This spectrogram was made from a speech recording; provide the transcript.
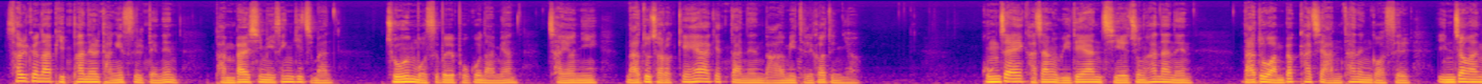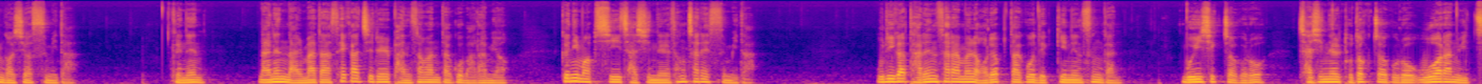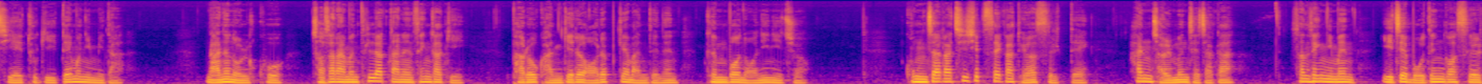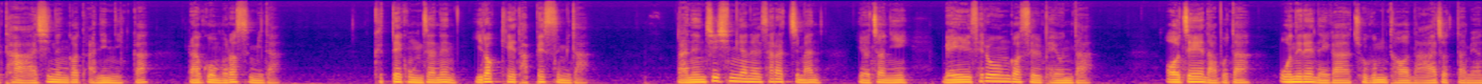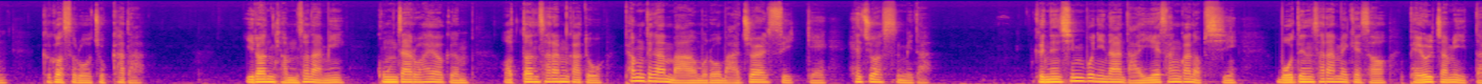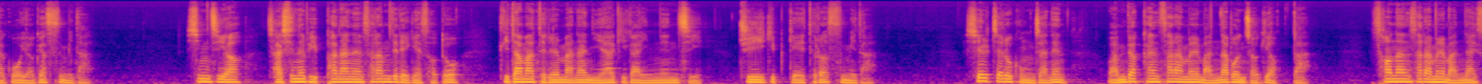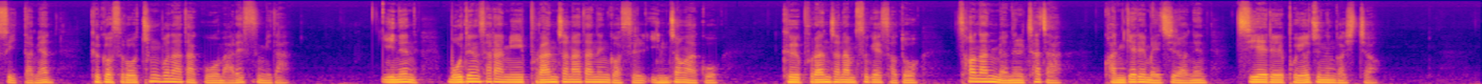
설교나 비판을 당했을 때는 반발심이 생기지만 좋은 모습을 보고 나면 자연히 나도 저렇게 해야겠다는 마음이 들거든요. 공자의 가장 위대한 지혜 중 하나는 나도 완벽하지 않다는 것을 인정한 것이었습니다. 그는 나는 날마다 세 가지를 반성한다고 말하며 끊임없이 자신을 성찰했습니다. 우리가 다른 사람을 어렵다고 느끼는 순간 무의식적으로 자신을 도덕적으로 우월한 위치에 두기 때문입니다. 나는 옳고 저 사람은 틀렸다는 생각이 바로 관계를 어렵게 만드는 근본 원인이죠. 공자가 70세가 되었을 때 한 젊은 제자가 선생님은 이제 모든 것을 다 아시는 것 아닙니까? 라고 물었습니다. 그때 공자는 이렇게 답했습니다. 나는 70년을 살았지만 여전히 매일 새로운 것을 배운다. 어제의 나보다 오늘의 내가 조금 더 나아졌다면 그것으로 족하다. 이런 겸손함이 공자로 하여금 어떤 사람과도 평등한 마음으로 마주할 수 있게 해주었습니다. 그는 신분이나 나이에 상관없이 모든 사람에게서 배울 점이 있다고 여겼습니다. 심지어 자신을 비판하는 사람들에게서도 귀담아 들을 만한 이야기가 있는지 주의 깊게 들었습니다. 실제로 공자는 완벽한 사람을 만나본 적이 없다. 선한 사람을 만날 수 있다면 그것으로 충분하다고 말했습니다. 이는 모든 사람이 불완전하다는 것을 인정하고 그 불완전함 속에서도 선한 면을 찾아 관계를 맺으려는 지혜를 보여주는 것이죠.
